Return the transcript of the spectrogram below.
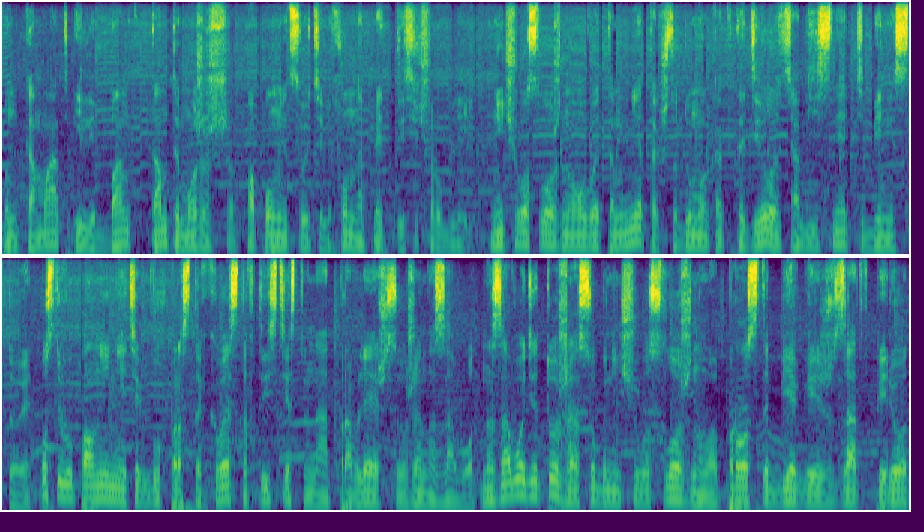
банкомат или банк, там ты можешь пополнить свой телефон на 5000 рублей. Ничего сложного в этом нет, так что думаю, как это делать, объяснять тебе не стоит. После выполнения этих двух простых квестов ты, естественно, отправляешься уже на завод. На заводе тоже особо ничего сложного, просто бегаешь взад-вперед,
